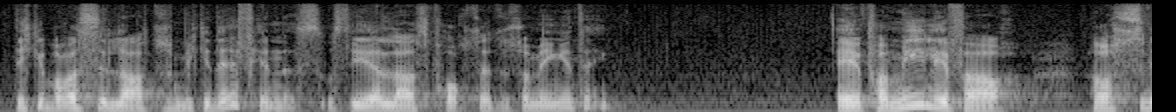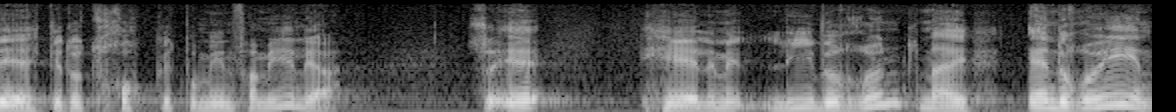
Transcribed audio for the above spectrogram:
Det er ikke bare å late som ikke det finnes og si la oss fortsette som ingenting. Jeg er familiefar og har sveket og tråkket på min familie. Så er hele livet rundt meg en ruin.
